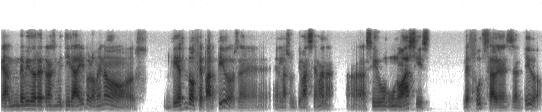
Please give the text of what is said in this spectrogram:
que han debido retransmitir ahí por lo menos 10-12 partidos eh, en las últimas semanas. Ha sido un, oasis de futsal en ese sentido.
